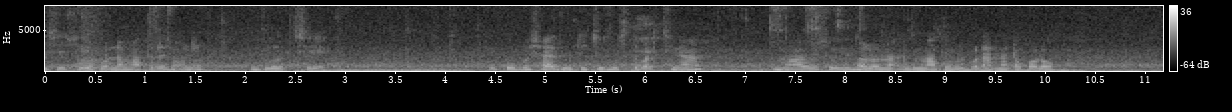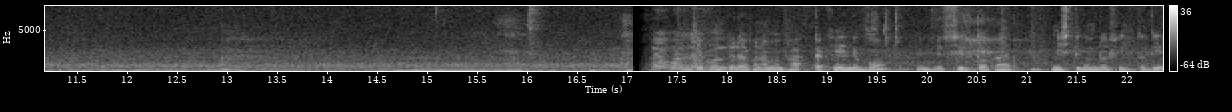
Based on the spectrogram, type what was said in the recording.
এসে শুয়ে পড়লাম মাথাটা অনেক ঘুরোচ্ছে। কী করব সারাদিন কিছু বুঝতে পারছি না। মারও শরীর ভালো না যে মাকে বলব রান্নাটা করো। বন্ধুরা, এখন আমি ভাতটা খেয়ে নেব। যে সিদ্ধ ভাত, মিষ্টি কুমড়ো সিদ্ধ দিয়ে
